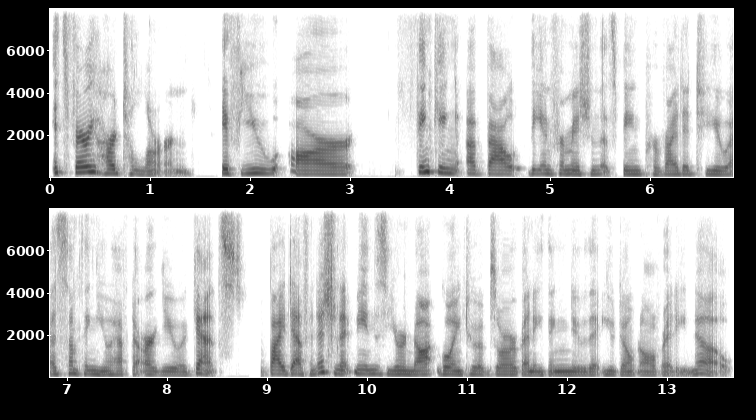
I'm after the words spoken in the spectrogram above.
it's very hard to learn if you are thinking about the information that's being provided to you as something you have to argue against. By definition, it means you're not going to absorb anything new that you don't already know.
